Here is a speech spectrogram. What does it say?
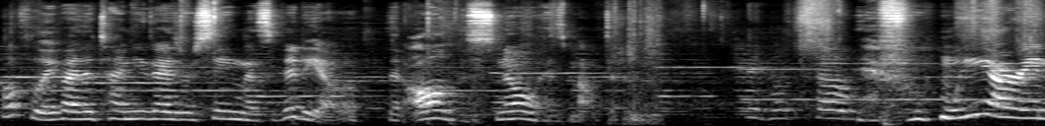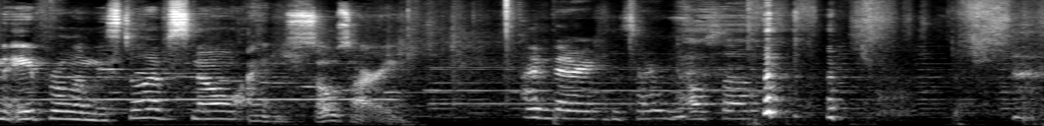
Hopefully, by the time you guys are seeing this video, that all of the snow has melted. I hope so. If we are in April and we still have snow, I am so sorry. I'm very concerned also.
